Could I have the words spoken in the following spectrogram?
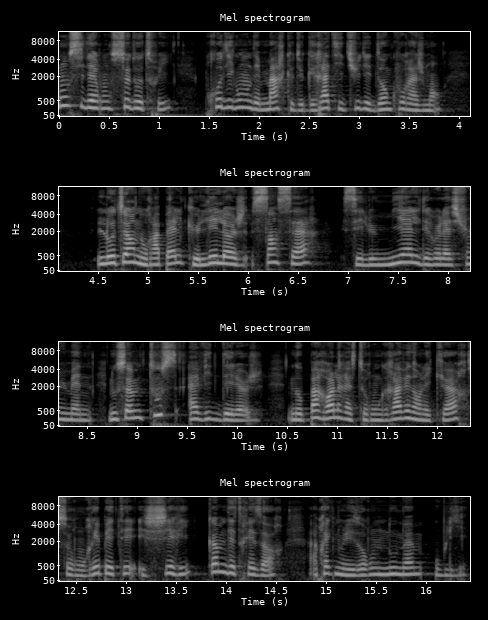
Considérons ceux d'autrui, prodiguons des marques de gratitude et d'encouragement. L'auteur nous rappelle que l'éloge sincère, c'est le miel des relations humaines. Nous sommes tous avides d'éloges. Nos paroles resteront gravées dans les cœurs, seront répétées et chéries comme des trésors, après que nous les aurons nous-mêmes oubliés.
